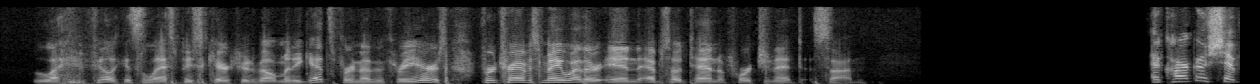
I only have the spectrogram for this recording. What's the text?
like I feel like it's the last piece of character development he gets for another three years for Travis Mayweather in episode 10 Fortunate Son. A cargo ship,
